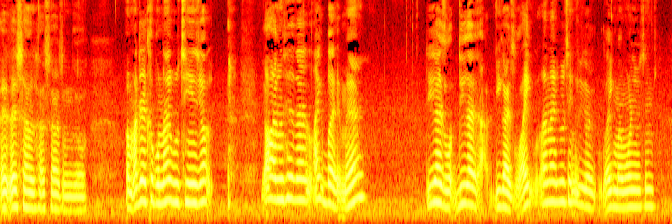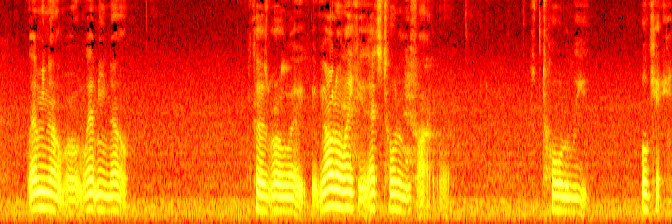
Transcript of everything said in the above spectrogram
that's how that's how it's gonna go. Um, I did a couple night routines, y'all. Y'all haven't hit that like button, man. Do you guys do you guys do you guys like my night routine? Do you guys like my morning routines? Let me know, bro. Let me know. Cause, bro, like, if y'all don't like it, that's totally fine, bro. It's totally okay.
